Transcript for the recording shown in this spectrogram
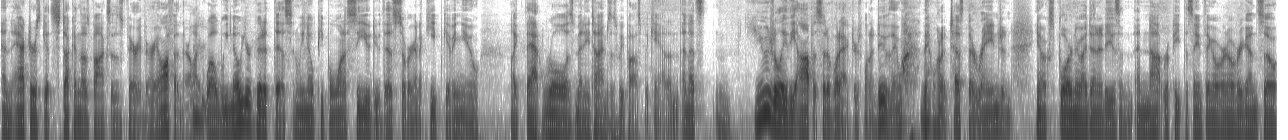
and actors get stuck in those boxes very, very often. They're like, "Well, we know you're good at this, and we know people want to see you do this, so we're going to keep giving you like that role as many times as we possibly can." And, and that's usually the opposite of what actors want to do. They want they want to test their range and you know explore new identities and, and not repeat the same thing over and over again. So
